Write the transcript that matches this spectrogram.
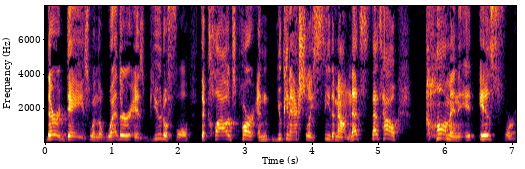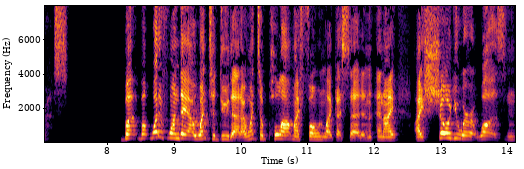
there are days when the weather is beautiful, the clouds part, and you can actually see the mountain. That's, that's how common it is for us. But, but what if one day I went to do that? I went to pull out my phone, like I said, and, and I, I showed you where it was. And,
